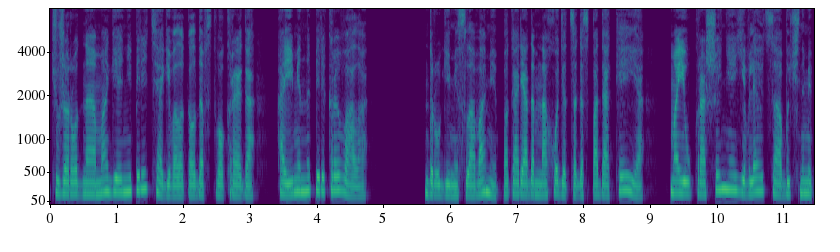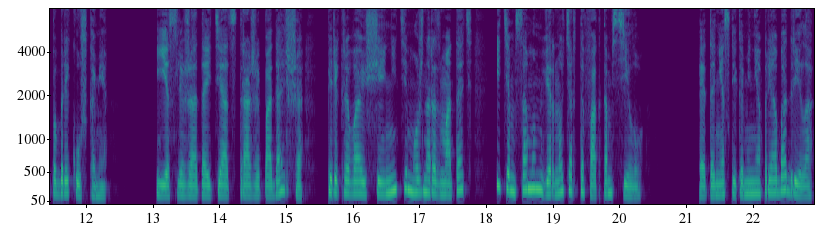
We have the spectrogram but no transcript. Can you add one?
чужеродная магия не перетягивала колдовство Крэга, а именно перекрывала. Другими словами, пока рядом находятся господа Кейя, мои украшения являются обычными побрякушками — если же отойти от стражей подальше, перекрывающие нити можно размотать и тем самым вернуть артефактам силу. Это несколько меня приободрило.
